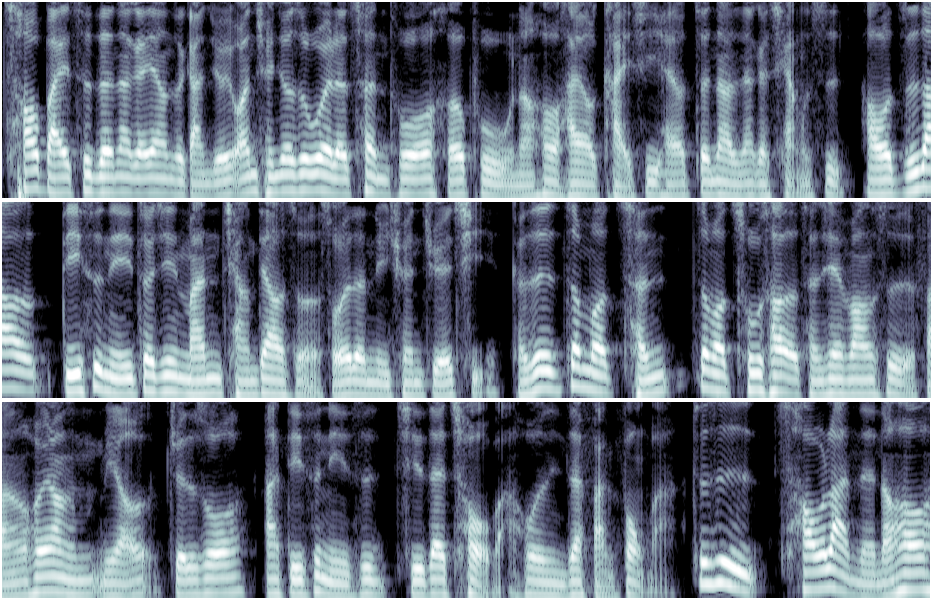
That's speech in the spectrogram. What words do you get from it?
超白痴的那个样子，感觉完全就是为了衬托合普，然后还有凯西，还有珍娜的那个强势。好，我知道迪士尼最近蛮强调所所谓的女权崛起，可是这么呈这么粗糙的呈现方式，反而会让米瑶觉得说啊，迪士尼是其实在臭吧，或者你在反讽吧，就是超烂的。然后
